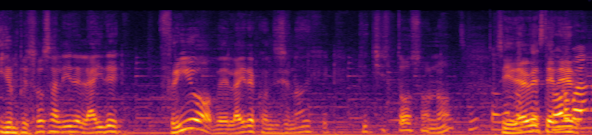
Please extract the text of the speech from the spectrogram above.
Y empezó a salir el aire frío del aire acondicionado. Dije, qué chistoso, ¿no? Sí, todo Sí, lo debe que tener, estorba.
